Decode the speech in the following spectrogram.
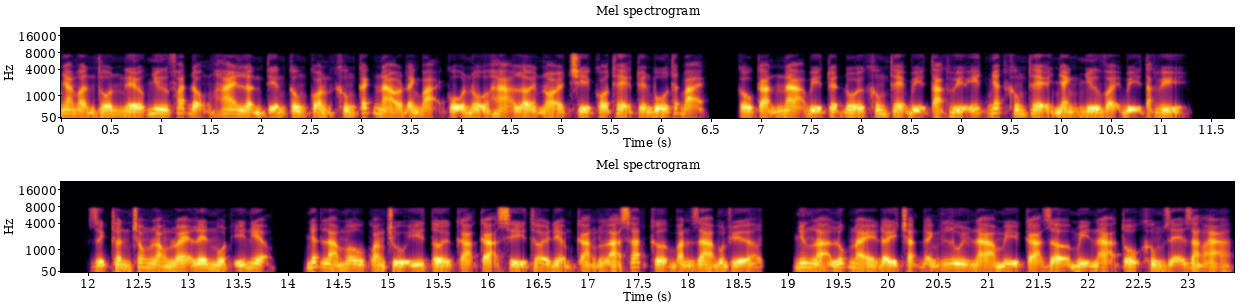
nham ẩn thôn nếu như phát động hai lần tiến công còn không cách nào đánh bại cổ nổ hạ lời nói chỉ có thể tuyên bố thất bại, cầu cản nạ bị tuyệt đối không thể bị tạc hủy, ít nhất không thể nhanh như vậy bị tạc hủy. Dịch thần trong lòng lóe lên một ý niệm, nhất là mâu quang chú ý tới cả cạ xỉ thời điểm càng là sát cơ bắn ra bốn phía, nhưng là lúc này đây chặn đánh lui nạ mỉ cả giờ mỉ nạ tổ không dễ dàng à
